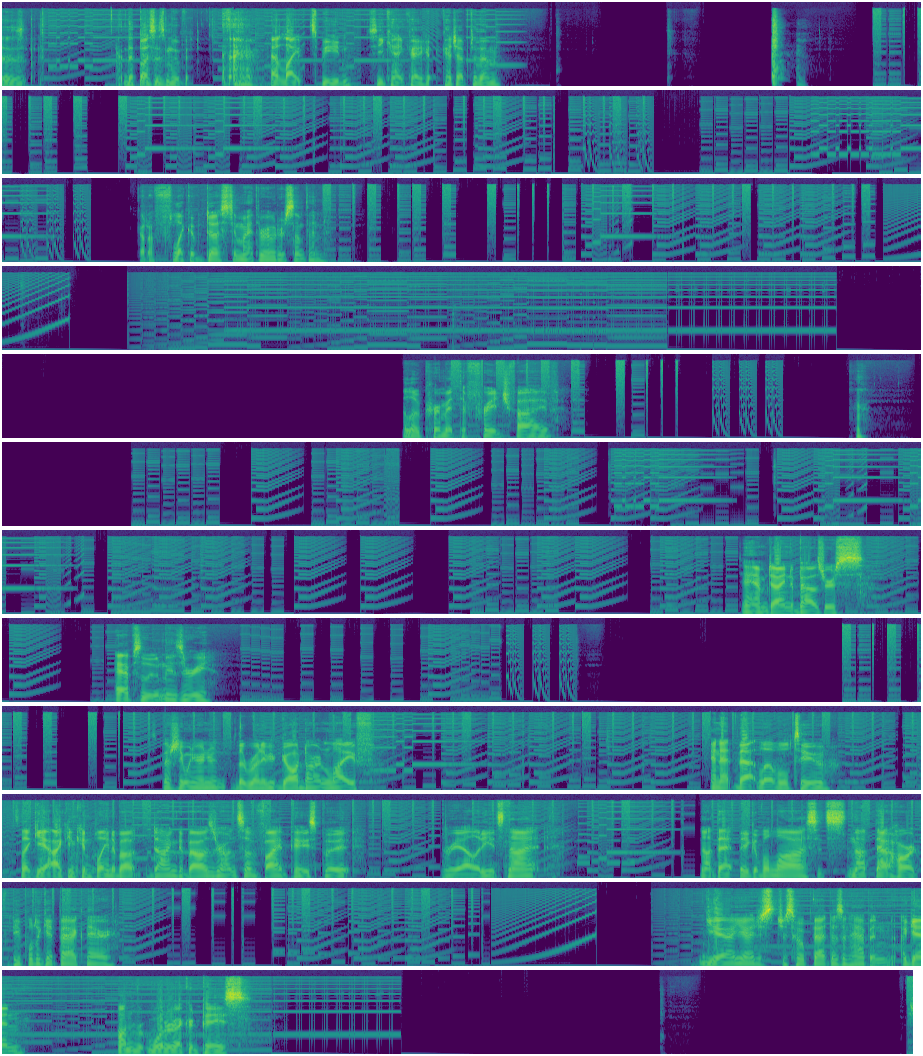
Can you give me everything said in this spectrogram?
the buses move at light speed, so you can't ca catch up to them. Got a fleck of dust in my throat or something. Hello, Kermit the Fridge 5. Damn, dying to Bowser's absolute misery. Especially when you're in the run of your goddamn life. And at that level too. It's like, yeah, I can complain about dying to Bowser on sub 5 pace, but in reality it's not not that big of a loss. It's not that hard for people to get back there. Yeah, yeah, just just hope that doesn't happen again on world record pace.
